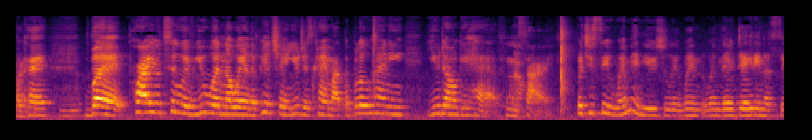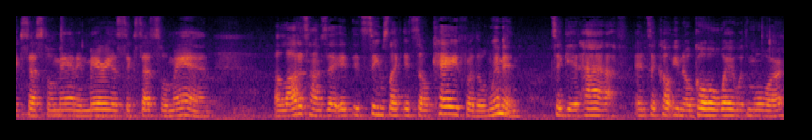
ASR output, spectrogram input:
Okay, mm-hmm. but prior to if you wasn't nowhere in the picture and you just came out the blue, honey, you don't get half. I'm sorry. But you see, women usually, when when they're dating a successful man and marry a successful man, a lot of times they, it, it seems like it's okay for the women to get half and to co- you know go away with more.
